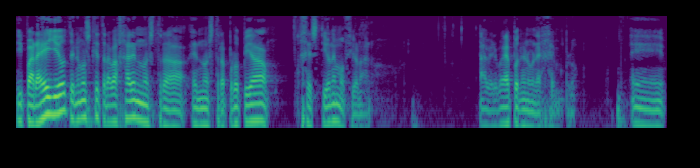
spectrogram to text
Y para ello tenemos que trabajar en nuestra, en nuestra propia gestión emocional. A ver, voy a poner un ejemplo. Eh,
